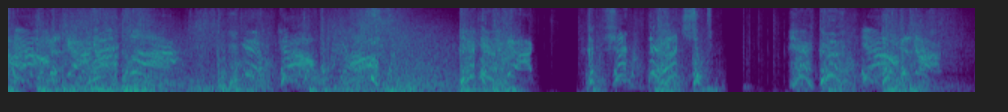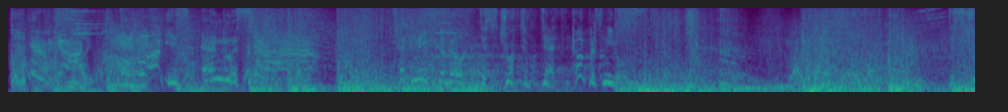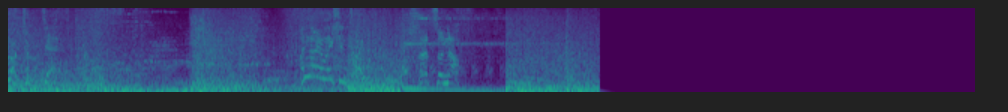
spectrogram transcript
Endless. Technique developed. Destructive death. Compass needles. Destructive death. Annihilation type. That's enough!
